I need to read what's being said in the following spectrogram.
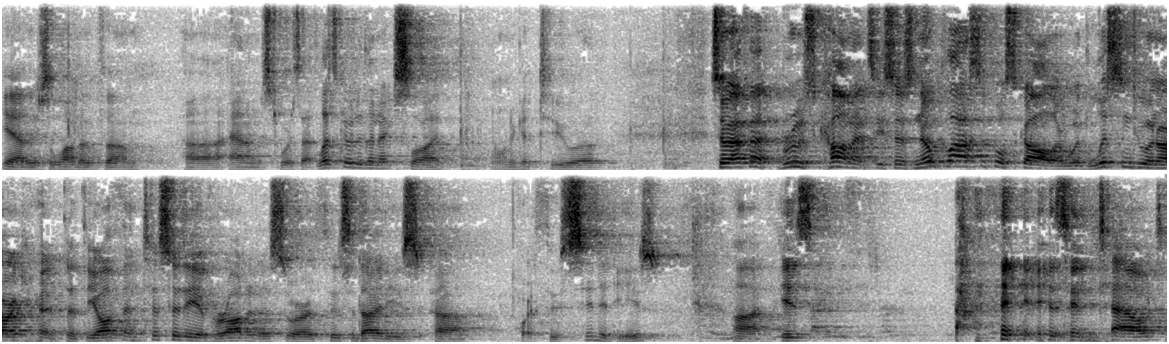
yeah, there's a lot of um, uh, animus towards that. Let's go to the next slide. I want to get to. Uh... So F.F. Bruce comments. He says, "No classical scholar would listen to an argument that the authenticity of Herodotus or Thucydides uh, or Thucydides uh, is is in doubt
